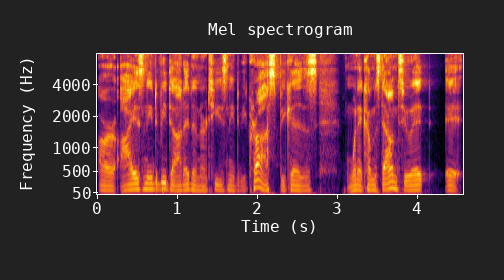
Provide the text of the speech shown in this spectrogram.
our I's need to be dotted and our T's need to be crossed because when it comes down to it, it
